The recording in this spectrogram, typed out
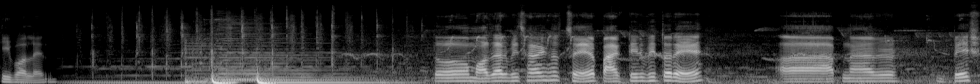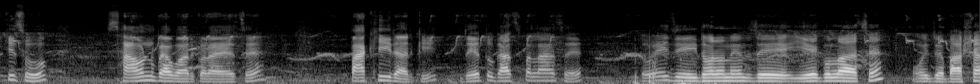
কি বলেন? তো মজার বিষয় হচ্ছে পার্কটির ভিতরে আপনার বেশ কিছু সাউন্ড ব্যবহার করা হয়েছে। পাখির আর কি। যেহেতু গাছপালা আছে, তো এই যে এই ধরনের যে ইয়েগুলো আছে, ওই যে বাসা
